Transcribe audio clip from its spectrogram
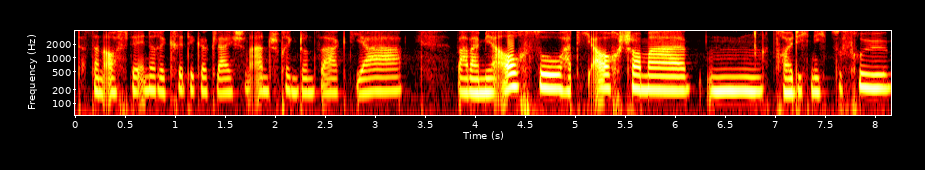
dass dann oft der innere Kritiker gleich schon anspringt und sagt, ja, war bei mir auch so, hatte ich auch schon mal, mh, hm, freu dich nicht zu früh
